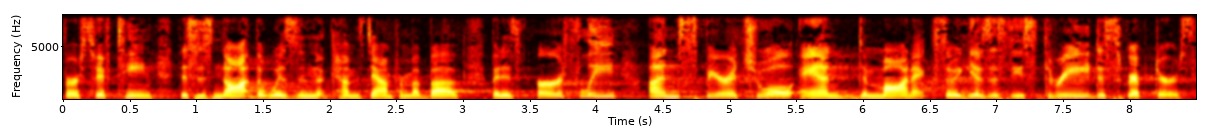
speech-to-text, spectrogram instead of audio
Verse 15, this is not the wisdom that comes down from above, but is earthly, unspiritual, and demonic. So he gives us these three descriptors.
